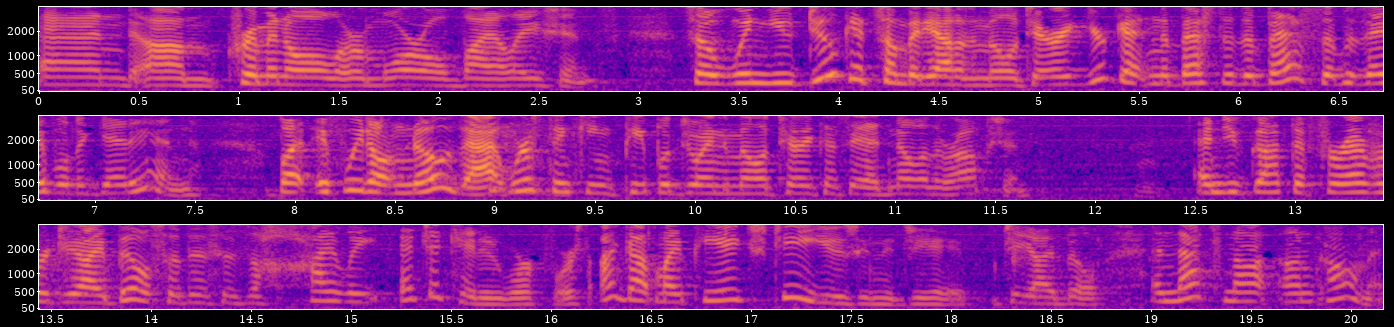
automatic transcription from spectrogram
and um, criminal or moral violations. So when you do get somebody out of the military, you're getting the best of the best that was able to get in. But if we don't know that, we're thinking people joined the military because they had no other option. And you've got the forever GI Bill, so this is a highly educated workforce. I got my PhD using the GI, GI Bill, and that's not uncommon.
